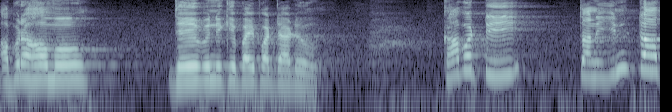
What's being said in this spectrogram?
అబ్రహాము దేవునికి భయపడ్డాడు. కాబట్టి తన ఇంట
